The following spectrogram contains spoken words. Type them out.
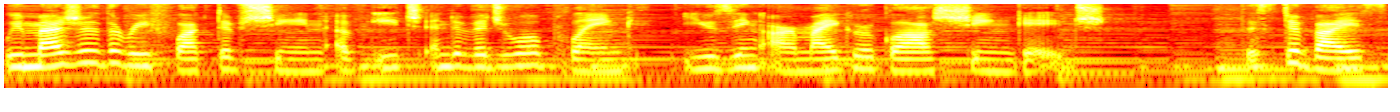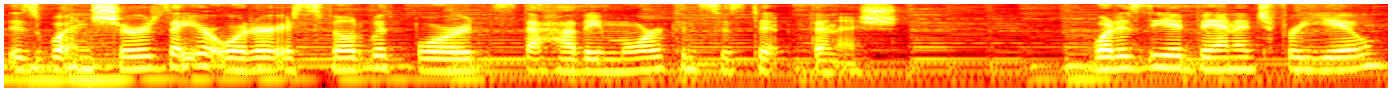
We measure the reflective sheen of each individual plank using our micro-gloss sheen gauge. This device is what ensures that your order is filled with boards that have a more consistent finish. What is the advantage for you?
